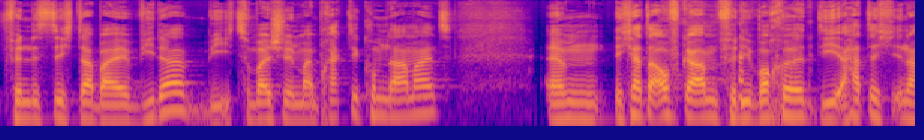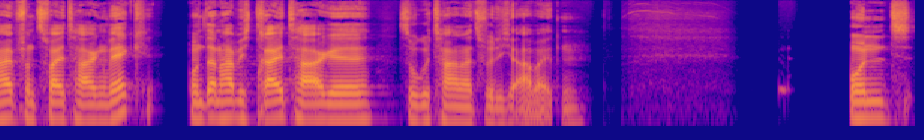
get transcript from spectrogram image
findest dich dabei wieder, wie ich zum Beispiel in meinem Praktikum damals. Ähm, ich hatte Aufgaben für die Woche, die hatte ich innerhalb von zwei Tagen weg und dann habe ich drei Tage so getan, als würde ich arbeiten. Und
